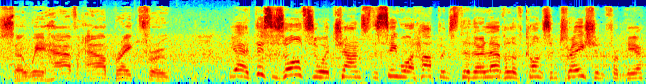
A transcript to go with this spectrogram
So we have our breakthrough. Yeah, this is also a chance to see what happens to their level of concentration from here.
